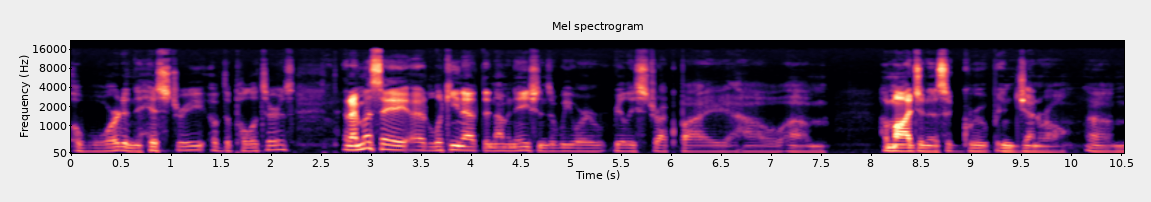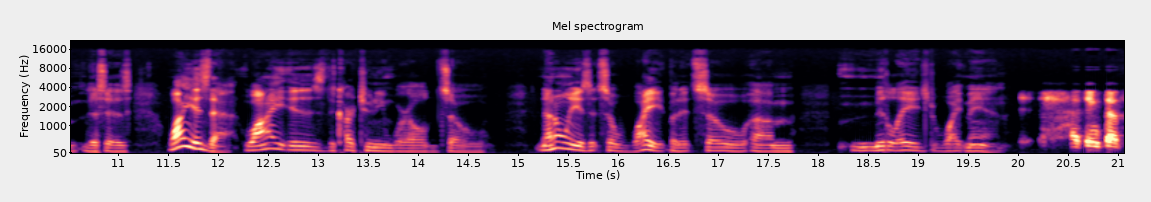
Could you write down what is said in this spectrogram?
award in the history of the Pulitzers. And I must say, uh, looking at the nominations, we were really struck by how um, homogenous a group in general um, this is. Why is that? Why is the cartooning world so? Not only is it so white, but it's so um, middle-aged white man. I think that's.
